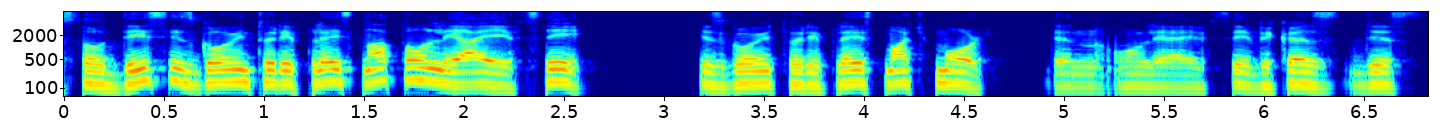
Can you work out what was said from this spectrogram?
So this is going to replace not only IFC, it's going to replace much more than only IFC because this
